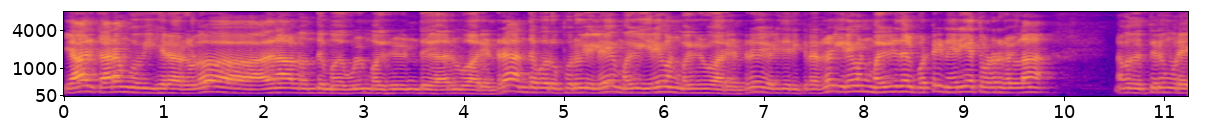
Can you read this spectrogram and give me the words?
யார் கரம் குவிகிறார்களோ அதனால் வந்து ம உள் மகிழ்ந்து அருள்வார் என்ற அந்த ஒரு பொருளிலே மகி இறைவன் மகிழ்வார் என்று எழுதியிருக்கிறார்கள். இறைவன் மகிழ்தல் பற்றி நிறைய தொடர்கள்லாம் நமது திருமுறை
